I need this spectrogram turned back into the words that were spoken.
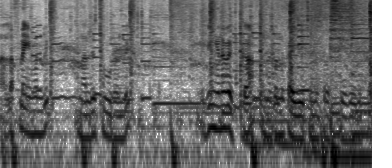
നല്ല ഫ്ലെയിമുണ്ട് നല്ല ചൂടുണ്ട്. ഇതിങ്ങനെ വെക്കുക എന്നിട്ട് ഒന്ന് കൈ വെച്ചൊന്ന് പ്രസ് ചെയ്ത് കൊടുക്കുക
